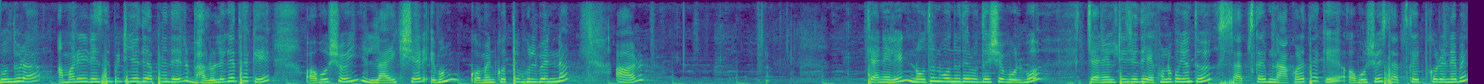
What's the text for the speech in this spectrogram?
বন্ধুরা, আমার এই রেসিপিটি যদি আপনাদের ভালো লেগে থাকে, অবশ্যই লাইক, শেয়ার এবং কমেন্ট করতে ভুলবেন না। আর চ্যানেলের নতুন বন্ধুদের উদ্দেশ্যে বলব চ্যানেলটি যদি এখনও পর্যন্ত সাবস্ক্রাইব না করে থাকে, অবশ্যই সাবস্ক্রাইব করে নেবেন।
